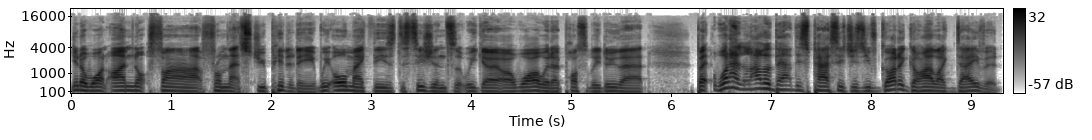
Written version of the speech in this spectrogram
you know what, I'm not far from that stupidity. We all make these decisions that we go, oh, why would I possibly do that? But what I love about this passage is you've got a guy like David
